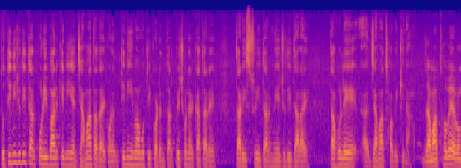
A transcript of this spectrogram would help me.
তো তিনি যদি তার পরিবারকে নিয়ে জামাত আদায় করেন তিনি ইমামতি করেন তার পেছনের কাতারে তার স্ত্রী তার মেয়ে যদি দাঁড়ায় তাহলে জামাত হবে কিনা জামাত হবে এবং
